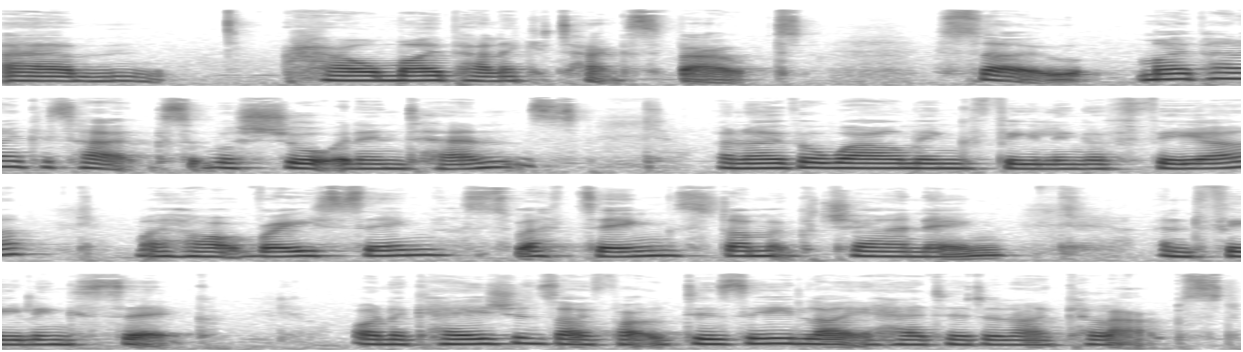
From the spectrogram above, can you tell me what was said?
um, how my panic attacks felt. So, my panic attacks were short and intense, an overwhelming feeling of fear. my heart racing, sweating, stomach churning, and feeling sick. On occasions, I felt dizzy, lightheaded, and I collapsed.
